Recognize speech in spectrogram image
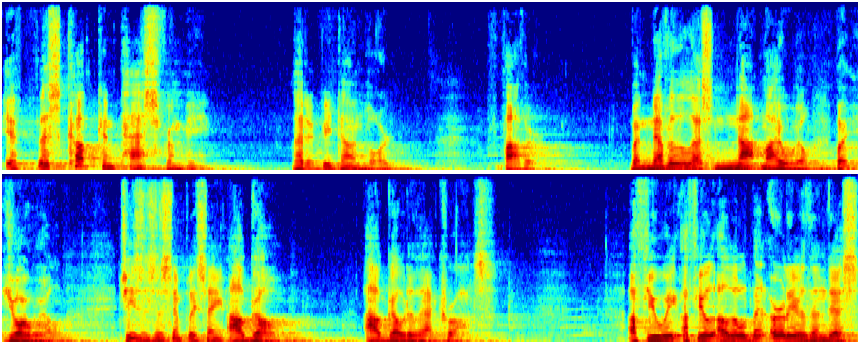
If this cup can pass from me, let it be done, Lord, Father. But nevertheless, not my will, but your will. Jesus is simply saying, I'll go. I'll go to that cross. A few, week, a few, a little bit earlier than this,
